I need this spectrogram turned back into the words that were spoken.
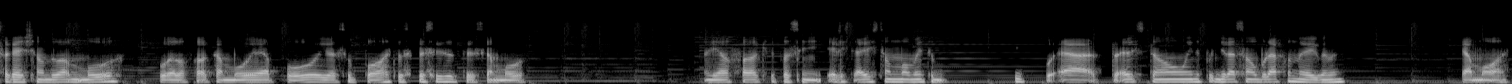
Essa questão do amor, ou ela fala que amor é apoio, é suporte, você precisa ter esse amor. E ela fala que, tipo assim, eles, estão no momento. Tipo, é, eles estão indo em direção ao buraco negro, né? É a morte.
